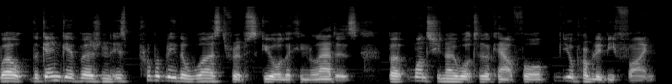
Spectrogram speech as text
Well, the Game Gear version is probably the worst for obscure looking ladders, but once you know what to look out for, you'll probably be fine.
